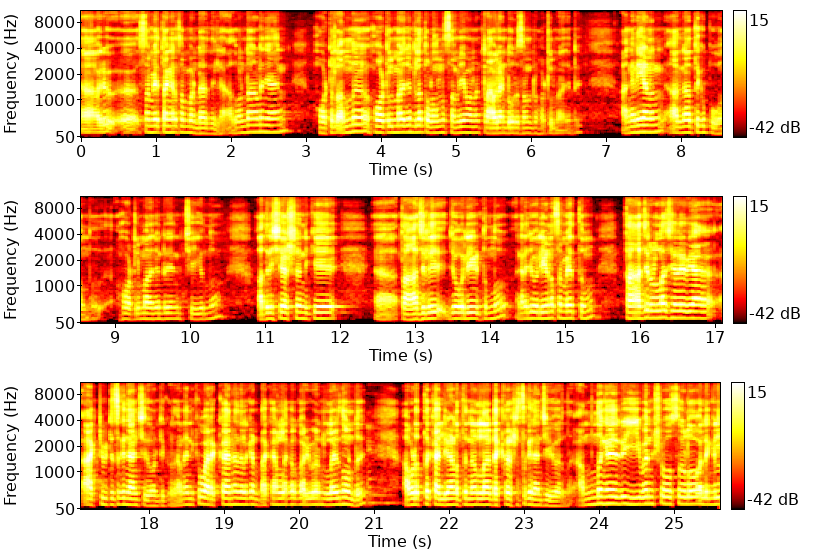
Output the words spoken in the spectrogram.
ഒരു സമയത്ത് അങ്ങനെ സംഭവം ഉണ്ടായിരുന്നില്ല. അതുകൊണ്ടാണ് ഞാൻ ഹോട്ടൽ അന്ന് ഹോട്ടൽ മാനേജ്മെന്റെല്ലാം തുടങ്ങുന്ന സമയമാണ് travel and tourism hotel management അങ്ങനെയാണ് അതിനകത്തേക്ക് പോകുന്നത്. ഹോട്ടൽ മാനേജ്മെന്റ് ചെയ്യുന്നു. അതിനുശേഷം എനിക്ക് താജിൽ ജോലി കിട്ടുന്നു. അങ്ങനെ ജോലി ചെയ്യുന്ന സമയത്തും താജിലുള്ള ചെറിയ ചെറിയ ആക്ടിവിറ്റീസ് ഒക്കെ ഞാൻ ചെയ്തുകൊണ്ടിരിക്കുന്നു. കാരണം എനിക്ക് വരക്കാനും അതിലൊക്കെ ഉണ്ടാക്കാനുള്ള കഴിവുണ്ടായിരുന്നുകൊണ്ട് അവിടുത്തെ കല്യാണത്തിനുള്ള ഡെക്കറേഷൻസ് ഒക്കെ ഞാൻ ചെയ്യുമായിരുന്നു. അന്ന് ഇങ്ങനെ ഒരു ഈവന്റ് ഷോസുകളോ അല്ലെങ്കിൽ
